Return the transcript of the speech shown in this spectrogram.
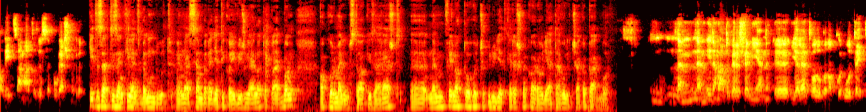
a létszámát az összefogás mögött. 2019-ben indult önnel szemben egy etikai vizsgálat a pártban, akkor megúszta a kizárást. Nem fél attól, hogy csak ürügyet keresnek arra, hogy eltávolítsák a pártból? Nem, nem, én nem látok erre semmilyen jelet. Valóban akkor volt egy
